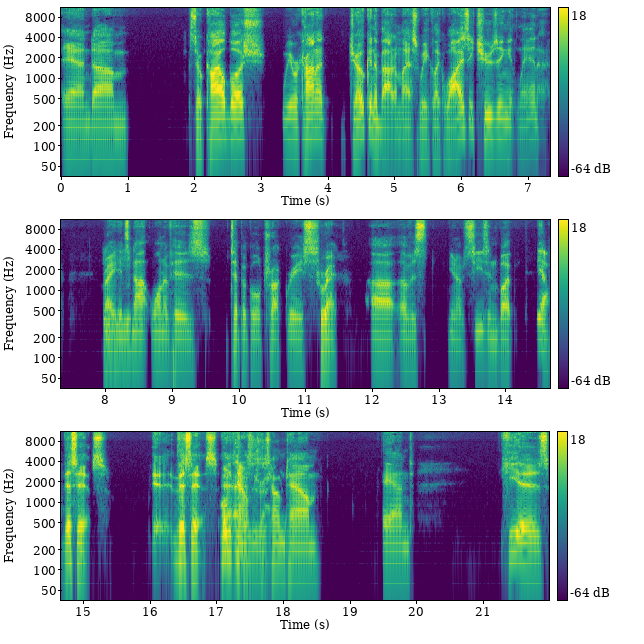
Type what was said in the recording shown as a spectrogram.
and um, so Kyle Busch, we were kind of joking about him last week. Like, why is he choosing Atlanta? Right? Mm-hmm. It's not one of his typical truck race correct uh of his you know season, but yeah, this is this is hometown. And this is his hometown, and he is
